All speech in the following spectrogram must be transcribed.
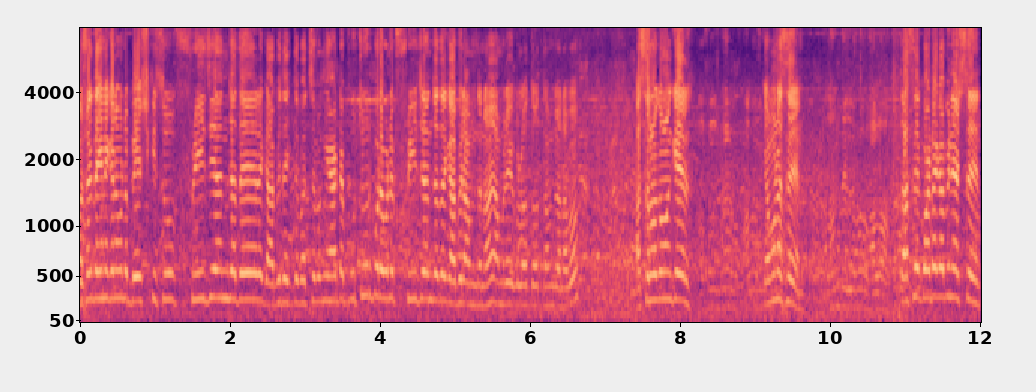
দর্শক দেখেন এখানে আমরা বেশ কিছু ফ্রিজিয়ান জাতের গাভি দেখতে পাচ্ছি এবং এখানে প্রচুর পরিমাণে ফ্রিজিয়ান জাতের গাভির আমদানি হয় আমরা এগুলো দরদাম জানাব। আসসালামু আলাইকুম আঙ্কেল কেমন আছেন? আজকে কয়টা গাভি নিয়ে আসছেন?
